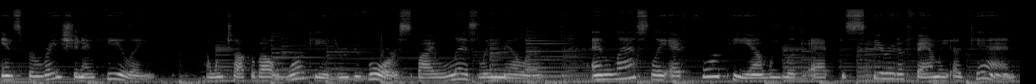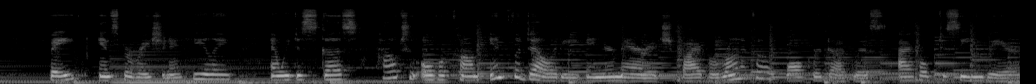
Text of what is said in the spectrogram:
Inspiration, and Healing. And we talk about Working Through Divorce by Leslie Miller. And lastly, at 4 p.m., we look at The Spirit of Family again, Faith, Inspiration, and Healing. And we discuss how to Overcome Infidelity in Your Marriage by Veronica Walker Douglas. I hope to see you there.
